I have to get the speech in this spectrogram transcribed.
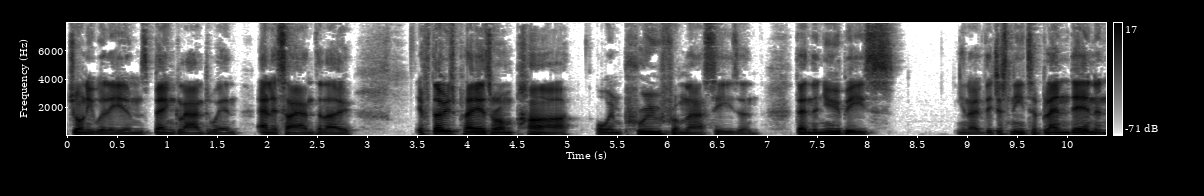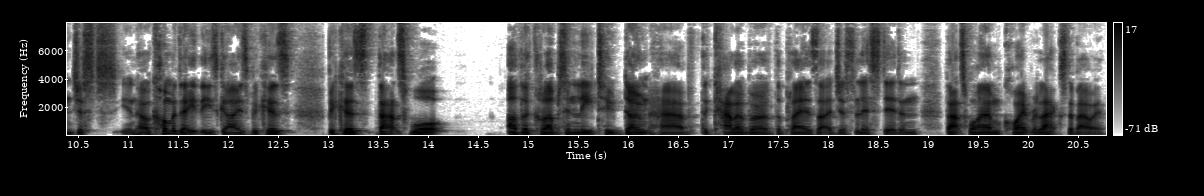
Johnny Williams, Ben Gladwin, Ellis Iandolo. If those players are on par or improve from last season, then the newbies, you know, they just need to blend in and just you know accommodate these guys because because that's what other clubs in League Two don't have the caliber of the players that I just listed, and that's why I'm quite relaxed about it.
